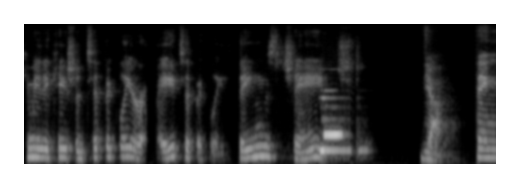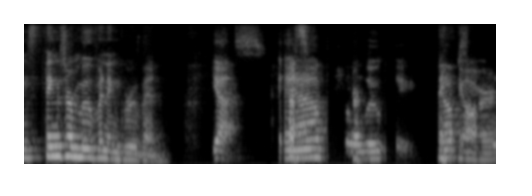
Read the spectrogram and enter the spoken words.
communication typically or atypically. Things change. Yeah. Things things are moving and grooving. Yes. Absolutely. They absolutely. are.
